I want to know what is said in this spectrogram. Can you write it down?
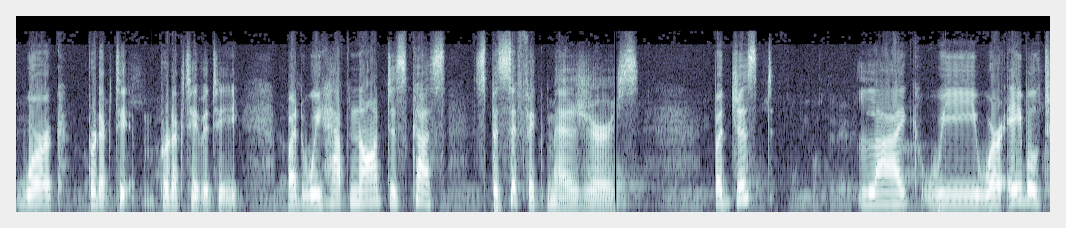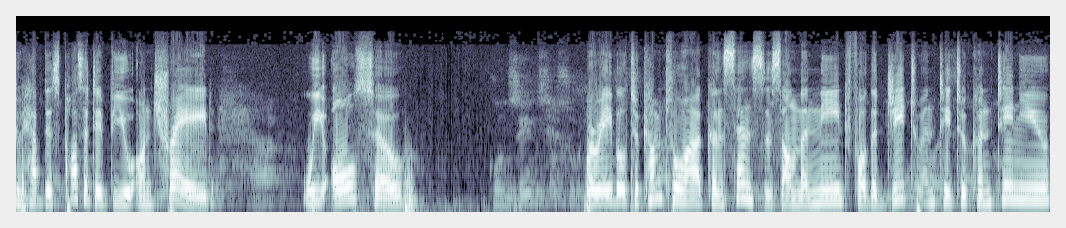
work, producti productivity. But we have not discussed specific measures. But just like we were able to have this positive view on trade, we also were able to come to a consensus on the need for the G20 to continue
